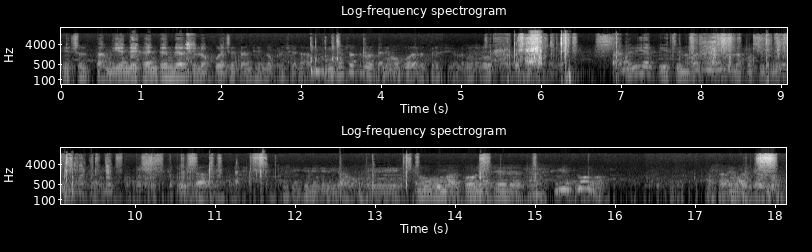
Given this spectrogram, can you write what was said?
Eso también deja entender que los jueces están siendo presionados. Y nosotros no tenemos poder de presión, lo único que tenemos es A medida que se nos vayan dando las posibilidades, vamos a pesados. ¿Qué quiere que digamos? Que tú, Marcón, ayer... Sí, estuvo. sabemos de qué habló.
